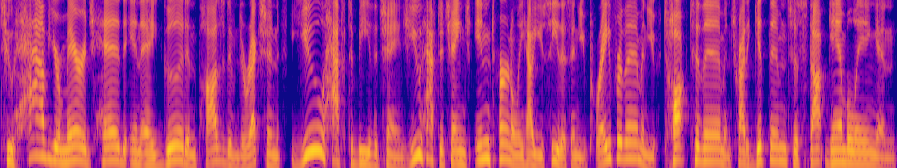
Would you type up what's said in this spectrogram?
To have your marriage head in a good and positive direction, you have to be the change. You have to change internally how you see this and you pray for them and you talk to them and try to get them to stop gambling and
